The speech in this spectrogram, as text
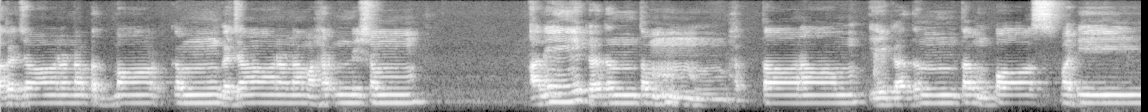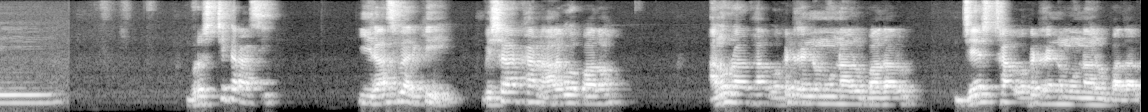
అగజానన పద్మార్కం గజానన మహర్నిశం అనేకదంతం భక్తానాం ఏకదంతముపాస్మహి వృశ్చిక రాశి ఈ రాశి వారికి విశాఖ నాలుగవ పాదం అనురాధ ఒకటి రెండు మూడు నాలుగు పాదాలు జ్యేష్ఠ ఒకటి రెండు మూడు నాలుగు పాదాలు.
